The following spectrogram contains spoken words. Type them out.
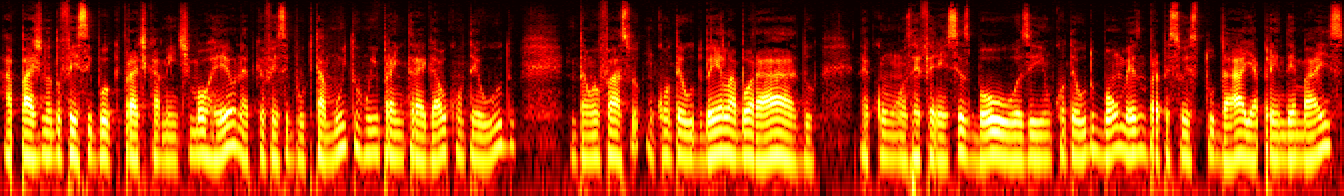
A página do Facebook praticamente morreu, né, porque o Facebook está muito ruim para entregar o conteúdo. Então eu faço um conteúdo bem elaborado, né, com as referências boas e um conteúdo bom mesmo para a pessoa estudar e aprender mais.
